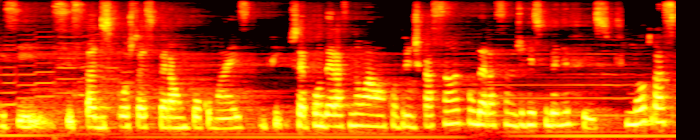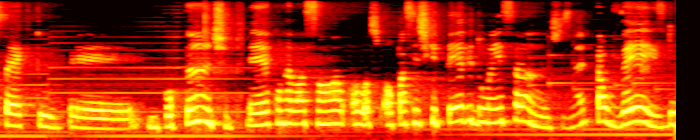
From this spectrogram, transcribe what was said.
e se, se, está disposto a esperar um pouco mais. Enfim, se é ponderar, não há uma contraindicação, é ponderação de risco-benefício. Um outro aspecto é, importante é com relação ao, ao, ao, paciente que teve doença antes, né? Talvez, do,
